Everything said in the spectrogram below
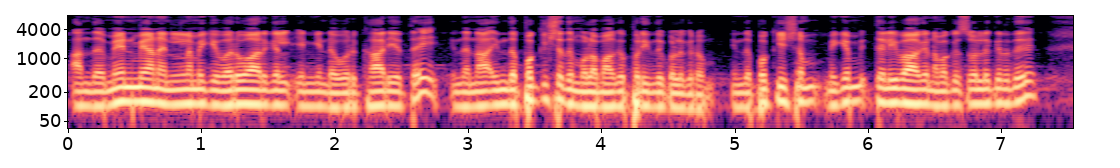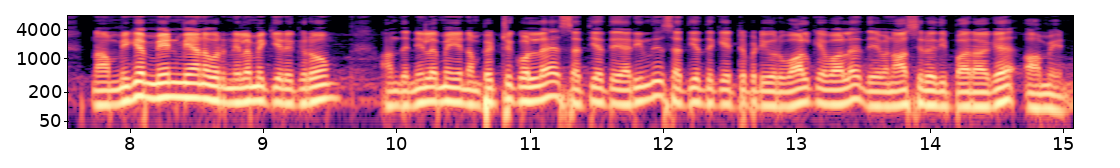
அந்த மேன்மையான நிலைமைக்கு வருவார்கள் என்கின்ற ஒரு காரியத்தை இந்த நான் இந்த பொக்கிஷத்தின் மூலமாக புரிந்து கொள்கிறோம். இந்த பொக்கிஷம் மிக தெளிவாக நமக்கு சொல்லுகிறது. நாம் மிக மேன்மையான ஒரு நிலைமைக்கு இருக்கிறோம். அந்த நிலைமையை நாம் பெற்றுக்கொள்ள சத்தியத்தை அறிந்து சத்தியத்துக்கு ஏற்றபடி ஒரு வாழ்க்கை வாழ தேவன் ஆசீர்வதிப்பாராக. ஆமேன்.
